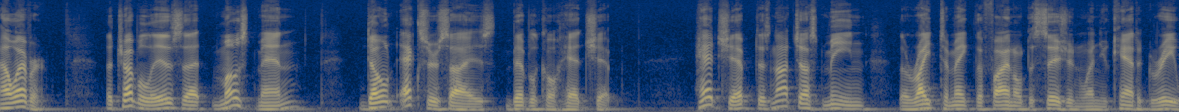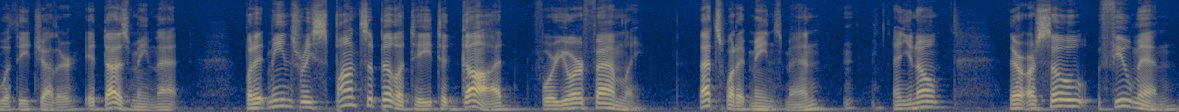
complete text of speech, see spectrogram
However, the trouble is that most men don't exercise biblical headship. Headship does not just mean the right to make the final decision when you can't agree with each other. It does mean that. But it means responsibility to God for your family. That's what it means, men. And you know, there are so few men.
